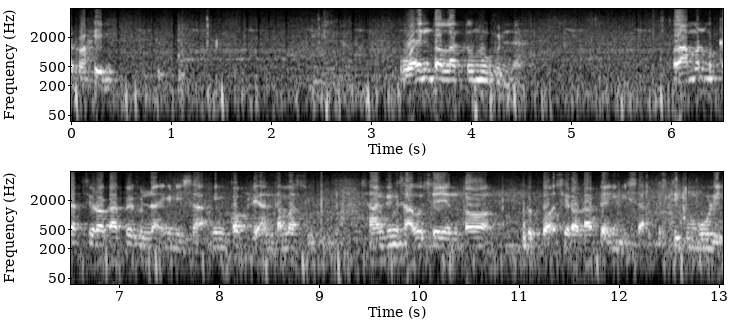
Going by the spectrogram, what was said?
Bismillahirrahmanirrahim. Wa in talaqtumuhunna Lamun megat sira kabeh guna ing nisa mingkop di antamasu saking sause yen to sira kabeh ing nisa wis dikumpuli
